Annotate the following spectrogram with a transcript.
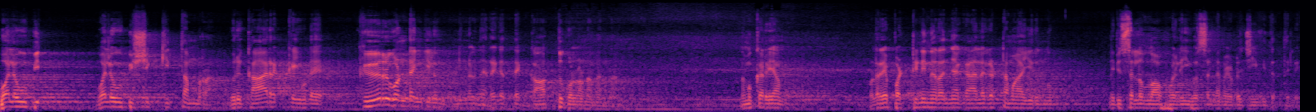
വലൗബി വലൗബിഷിക്കി തമ്ര ഒരു കാരക്കയുടെ കീറുകൊണ്ടെങ്കിലും നിങ്ങൾ നരകത്തെ കാത്തുകൊള്ളണമെന്നാണ്. നമുക്കറിയാം വളരെ പട്ടിണി നിറഞ്ഞ കാലഘട്ടമായിരുന്നു നബി സല്ലല്ലാഹു അലൈഹി വസല്ലമയുടെ ജീവിതത്തിൽ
